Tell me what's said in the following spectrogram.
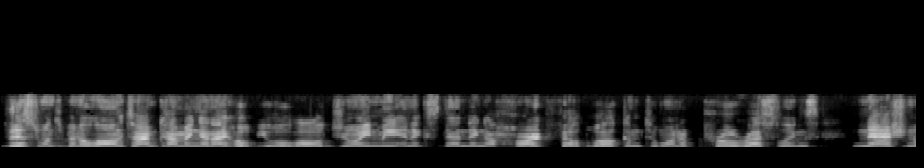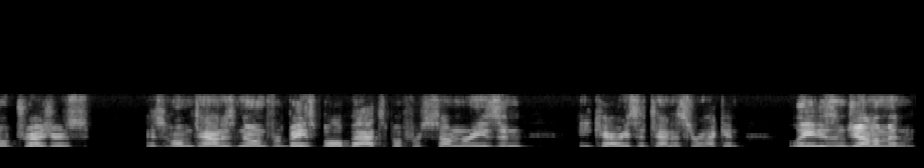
This one's been a long time coming, and I hope you will all join me in extending a heartfelt welcome to one of pro wrestling's national treasures, his hometown is known for baseball bats, but for some reason, he carries a tennis racket. Ladies and gentlemen,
